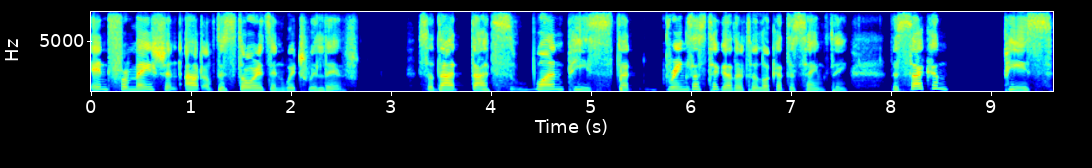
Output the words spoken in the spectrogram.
information out of the stories in which we live. So that that's one piece that brings us together to look at the same thing. The second piece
